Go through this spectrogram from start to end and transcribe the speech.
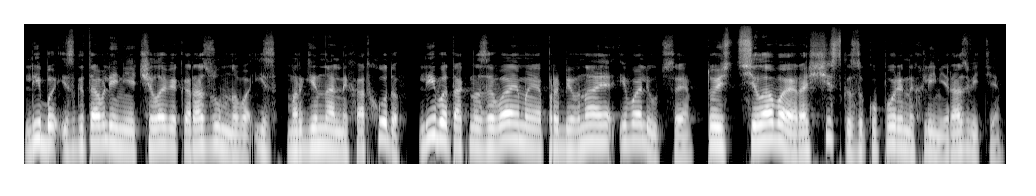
Либо изготовление человека разумного из маргинальных отходов, либо так называемая пробивная эволюция, то есть силовая расчистка закупоренных линий развития.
